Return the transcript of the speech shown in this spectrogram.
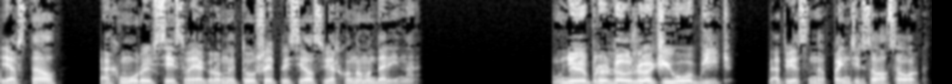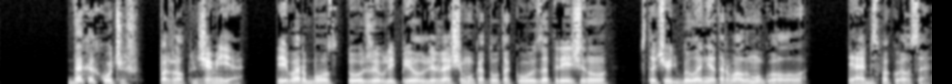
Я встал, а хмурый всей своей огромной тушей присел сверху на мандарина. «Мне продолжать его бить?» — ответственно поинтересовался орк. «Да как хочешь», — пожал плечами я. И барбос тут же влепил лежащему коту такую затрещину, что чуть было не оторвал ему голову. Я обеспокоился.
